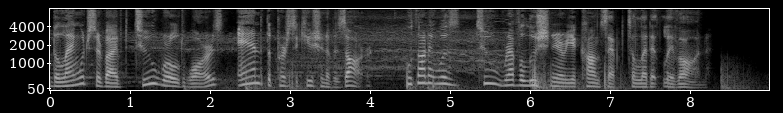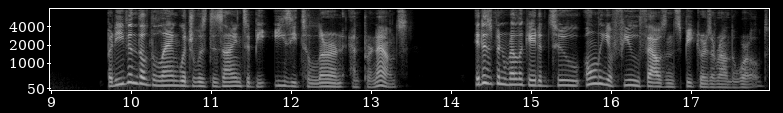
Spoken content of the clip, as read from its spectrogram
The language survived two world wars and the persecution of a czar, who thought it was too revolutionary a concept to let it live on. But even though the language was designed to be easy to learn and pronounce, it has been relegated to only a few thousand speakers around the world.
